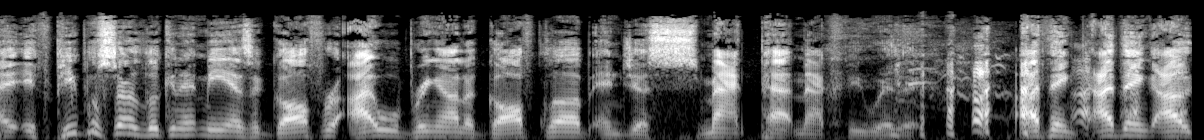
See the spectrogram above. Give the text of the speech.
if people start looking at me as a golfer, I will bring out a golf club and just smack Pat McAfee with it. I think, I think, I,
